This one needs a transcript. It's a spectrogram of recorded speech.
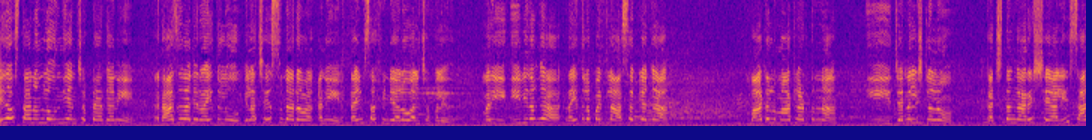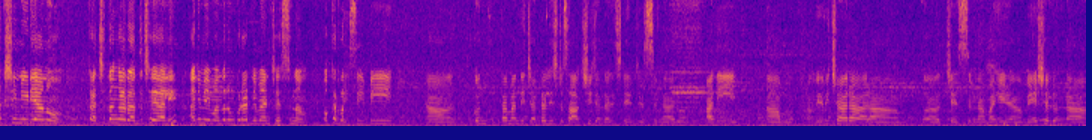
ఐదవ స్థానంలో ఉంది అని చెప్పారు కానీ రాజధాని రైతులు ఇలా చేస్తున్నారు అని టైమ్స్ ఆఫ్ ఇండియాలో వాళ్ళు చెప్పలేదు. మరి ఈ విధంగా రైతుల పట్ల అసభ్యంగా మాటలు మాట్లాడుతున్న ఈ జర్నలిస్టులను ఖచ్చితంగా అరెస్ట్ చేయాలి. సాక్షి మీడియాను ఖచ్చితంగా రద్దు చేయాలి అని మేమందరం కూడా డిమాండ్ చేస్తున్నాం. ఒక వైసీపీ కొంతమంది జర్నలిస్ట్ సాక్షి జర్నలిస్ట్ ఏం చేస్తున్నారు? అది వ్యభిచార చేస్తున్న మహిళ వేషలున్న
